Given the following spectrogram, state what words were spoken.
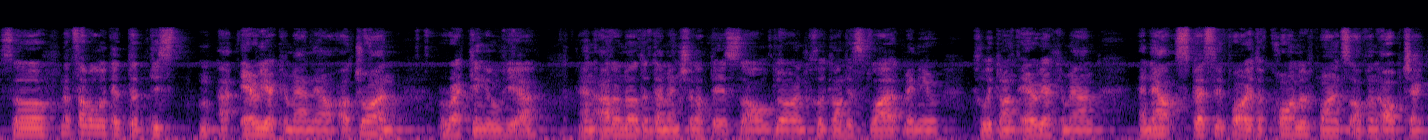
so let's have a look at the this uh, area command now I'll draw a rectangle here and I don't know the dimension of this so I'll go and click on this flyout menu click on area command and now specify the corner points of an object.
